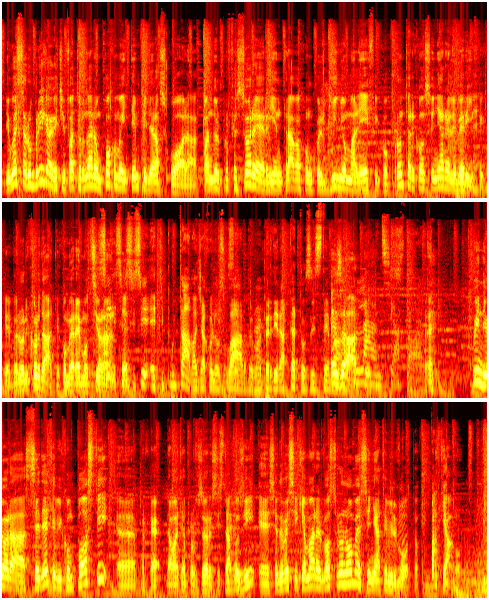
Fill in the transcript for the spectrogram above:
di questa rubrica che ci fa tornare un po' come ai tempi della scuola, quando il professore rientrava con quel ghigno malefico pronto a riconsegnare le verifiche. Ve lo ricordate come era emozionante? Sì, sì, sì, sì. e ti puntava già quello sguardo, sì, come eh. per dire a te sistema. Esatto. L'ansia. Eh. Quindi ora sedetevi composti, eh, perché davanti al professore si sta così, e se dovessi chiamare il vostro nome segnatevi il voto. Partiamo.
